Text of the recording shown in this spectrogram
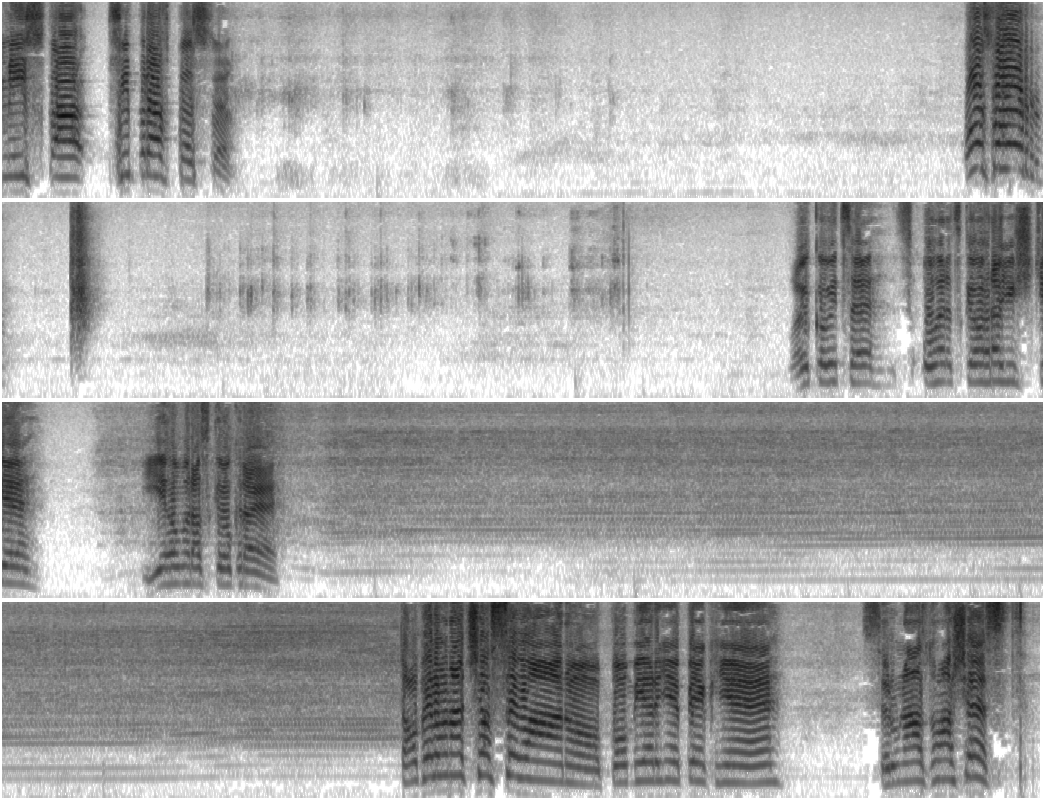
Místa, připravte se. Pozor! Vojkovice z Uherského hradiště, jeho moravského kraje. To bylo načasováno poměrně pěkně. 17.06.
